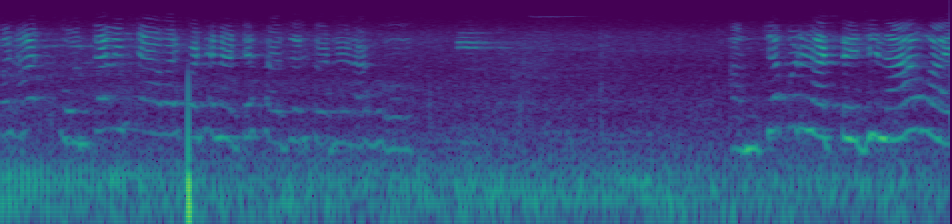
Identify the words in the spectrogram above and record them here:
पण आज कोणत्या विषयावर पथनाट्य सादर करणार आहोत? आमच्या पथनाट्याचे नाव आहे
